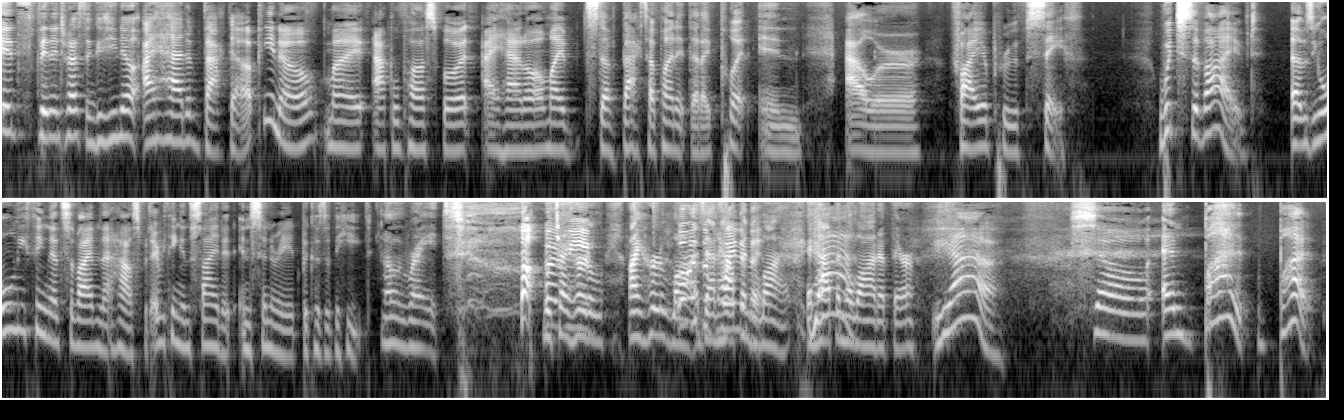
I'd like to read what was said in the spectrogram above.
it's been interesting because you know I had a backup. You know my Apple Passport. I had all my stuff backed up on it that I put in our fireproof safe, which survived. That was the only thing that survived in that house, but everything inside it incinerated because of the heat. Oh, right. Which I, heard. mean, A, I heard a lot. That happened a lot. It happened a lot up there. Yeah. So and but but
